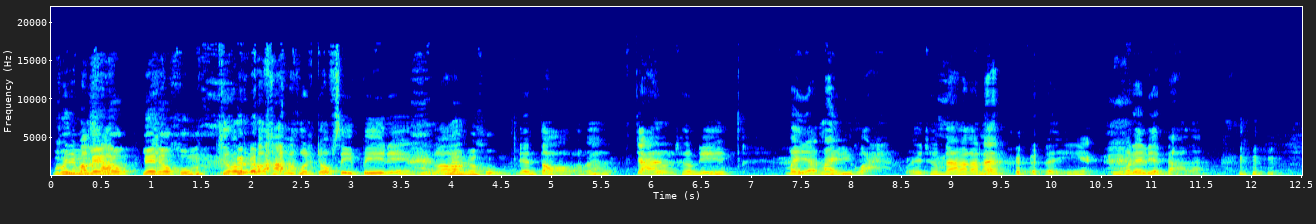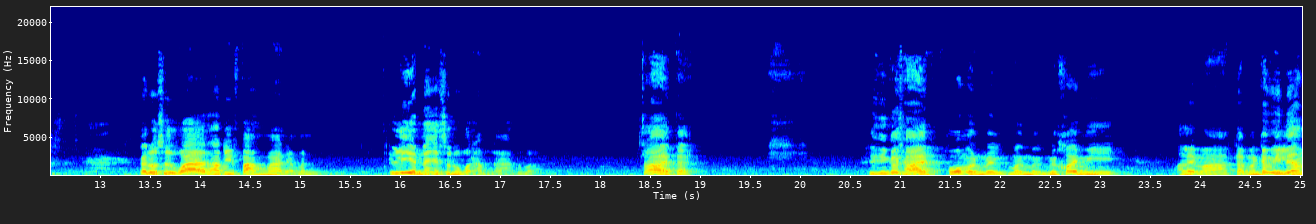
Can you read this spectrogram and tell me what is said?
มันไม่ได้บังเรียนคับ เอาเรียนเอาคุ้มคือมันไม่ได้บังคับให้คุณจบสี่ปีนี่คุณก็เรียนเอาคุ้มเรียนต่อแบบเอ้ยอาจารย์เทอมนี้ ไม่อยากไม่ดีกว่าไปเทอมหน้าแล้วกันนะอะไรอย่างเงี้ยคุณก็ได้เรียนด่าละแต่รู้สึกว่าเท่าที่ฟังมาเนี่ย มันเรียนน่าจะสนุกกว่าทำงานหรือเปล่าใช่แต่ จริงๆก็ใช่ เพราะว่ามันมันมันเหมือนไม่ค่อยมีอะไรมา แต่มันก็มีเรื่อง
